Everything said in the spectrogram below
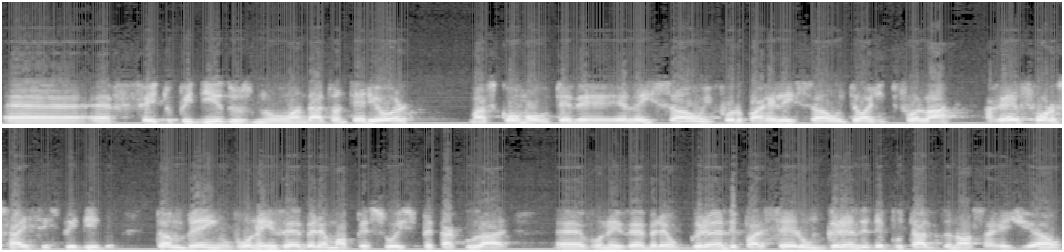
é, é, feito pedidos no mandato anterior, mas como teve eleição e foram para reeleição, então a gente foi lá reforçar esses pedidos. Também, o Vonei Weber é uma pessoa espetacular. É, Vonei Weber é um grande parceiro, um grande deputado da nossa região,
